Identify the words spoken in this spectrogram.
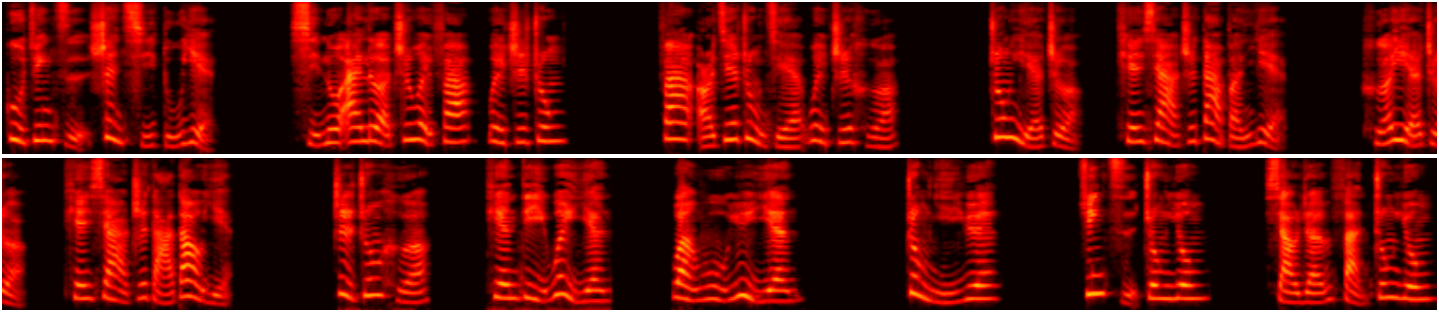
故君子慎其独也。喜怒哀乐之未发，谓之中；发而皆众节，谓之和。中也者，天下之大本也；和也者，天下之达道也。至中和，天地未焉，万物欲焉。仲尼曰：“君子中庸，小人反中庸。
